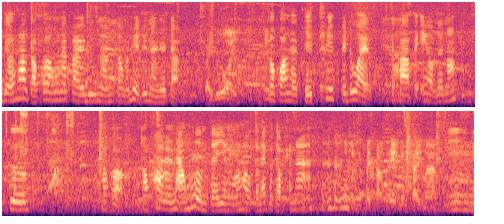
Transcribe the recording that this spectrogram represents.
เดี๋ยวถ้ากับกล้องได้ไปดูงานต่างประเทศที่ไหนจะจับไปด้วย ก็กวางจะติดทริปไปด้วยจะพาไปแอลเลยเนาะคือ เขาก็เอาค่าเดินทางเพิ่มแต่อยังน้อยเขาก็ได้ไปกับคณะเพราะมันไปต่างประเทศมันไกลมาก อืม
